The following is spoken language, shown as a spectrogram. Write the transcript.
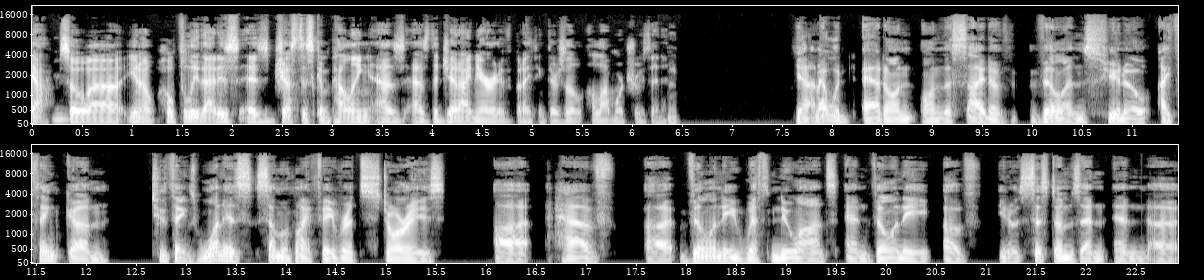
yeah. Mm-hmm. So, uh, you know, hopefully that is as just as compelling as, as the Jedi narrative, but I think there's a, a lot more truth in it. Yeah. And I would add on, on the side of villains, you know, I think, um, two things. One is some of my favorite stories, uh, have, uh, villainy with nuance and villainy of, you know, systems and, and, uh,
